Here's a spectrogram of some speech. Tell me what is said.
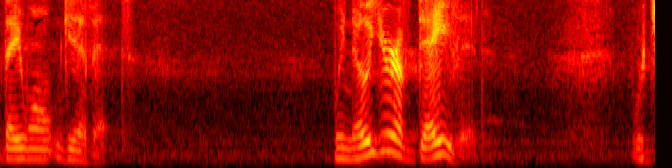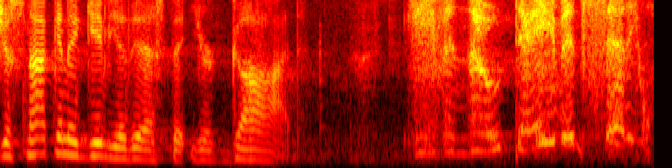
they won't give it. We know you're of David. We're just not going to give you this that you're God, even though David said he was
